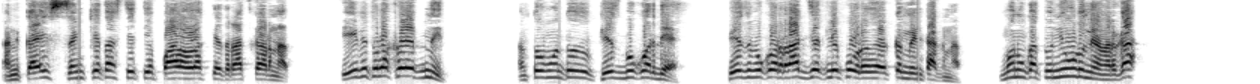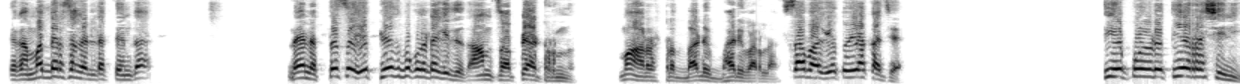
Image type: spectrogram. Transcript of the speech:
आणि काही संकेत असते ते पाळावं लागतात राजकारणात. ते बी तुला कळत नाहीत. आणि तो म्हणतो फेसबुकवर द्या. फेसबुकवर राज्यातले पोरं कमेंट टाकणार. म्हणून का तू निवडून येणार का? ते काय मतदारसंघात टाकते का? नाही ना तसं हे फेसबुकला टाकी देत आमचा पॅटर्न महाराष्ट्रात भाडे भारी भरला. सहभाग येतो एकाच्या. ते पडलं ते रशिनी.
